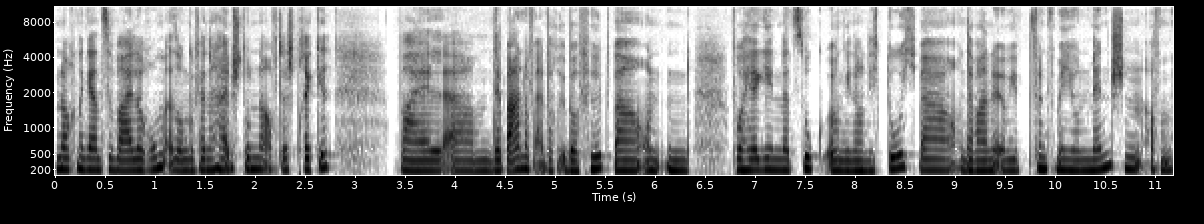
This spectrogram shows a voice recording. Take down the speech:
noch eine ganze Weile rum, also ungefähr eine halbe Stunde auf der Strecke, weil ähm, der Bahnhof einfach überfüllt war und ein vorhergehender Zug irgendwie noch nicht durch war. Und da waren irgendwie fünf Millionen Menschen auf, dem,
